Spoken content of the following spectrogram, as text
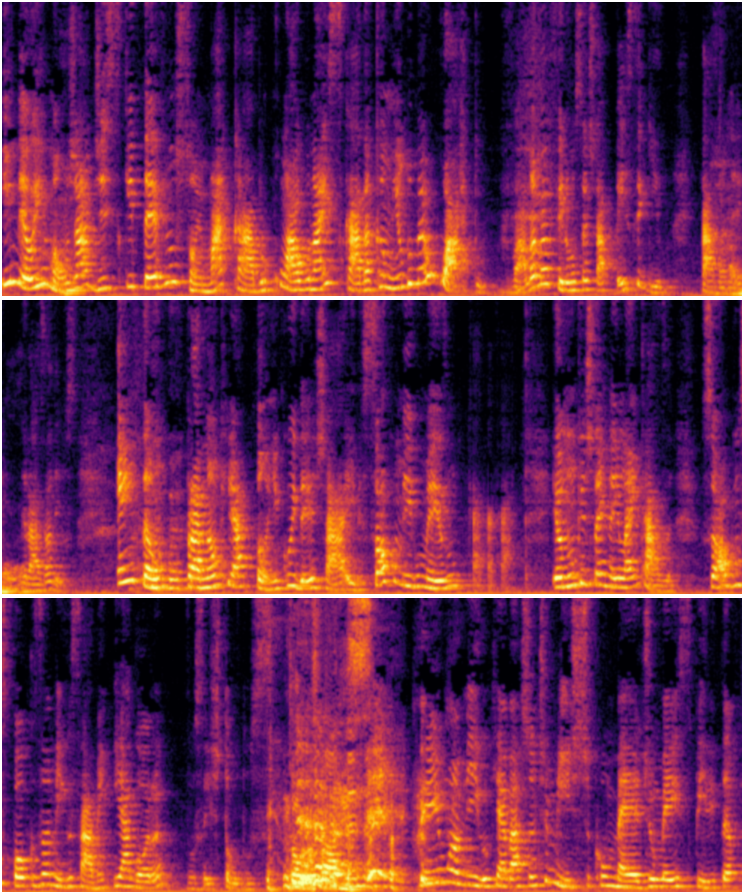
E meu irmão já disse que teve um sonho macabro com algo na escada a caminho do meu quarto. Vala, meu filho, você está perseguido. Tava, né? Amor. Graças a Deus. Então, pra não criar pânico e deixar ele só comigo mesmo, kkk. Eu nunca externei lá em casa. Só alguns poucos amigos sabem. E agora, vocês todos. Todos nós. Tem um amigo que é bastante místico, médio, meio espírita.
